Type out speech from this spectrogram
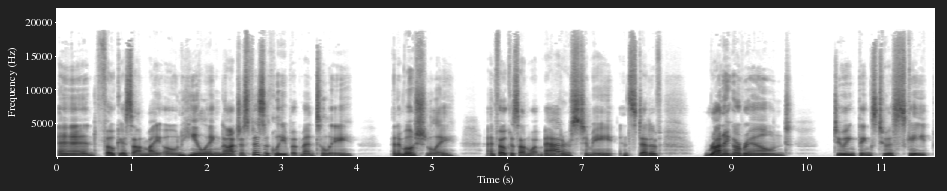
and focus on my own healing, not just physically, but mentally and emotionally, and focus on what matters to me instead of running around doing things to escape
